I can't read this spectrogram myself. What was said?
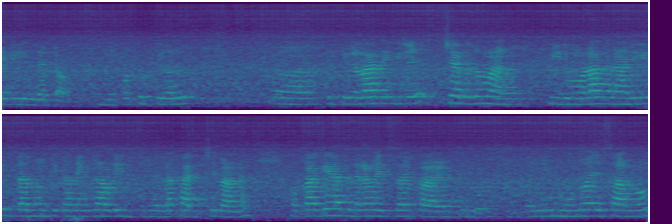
ഐഡിയ ഇല്ല കേട്ടോ ഇനിയിപ്പോൾ കുട്ടികൾ കുട്ടികളാണെങ്കിൽ ചെറുതുമാണ്. തിരുമോള അംഗനവാടിയിൽ ഇരുത്താൻ നോക്കിയിട്ടാണെങ്കിൽ അവിടെ ഇരിക്കുന്നില്ല കരച്ചിലാണ്. ഒക്കാകെ രണ്ടര വയസ്സേ പ്രായമായിട്ടുള്ളൂ അപ്പോൾ ഇനി മൂന്ന് വയസ്സാകുമ്പോൾ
